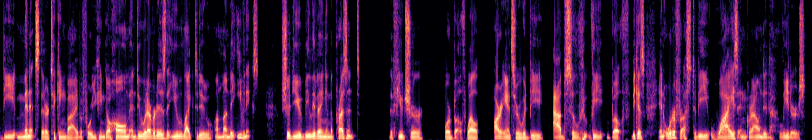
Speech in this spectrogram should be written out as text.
the minutes that are ticking by before you can go home and do whatever it is that you like to do on Monday evenings? Should you be living in the present, the future, or both? Well, our answer would be absolutely both. Because in order for us to be wise and grounded leaders,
